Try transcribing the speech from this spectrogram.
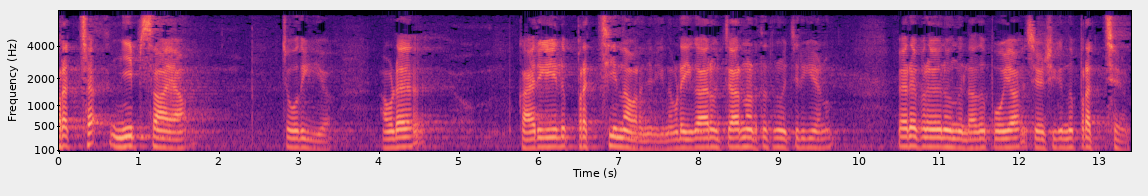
പ്രച്ഛ ഞീപ്സായ ചോദിക്കുക. അവിടെ കാരികയിൽ പ്രച്ചി എന്നാണ് പറഞ്ഞിരിക്കുന്നത്. അവിടെ ഇകാര ഉച്ചാരണ അർത്ഥത്തിന് വെച്ചിരിക്കുകയാണ്. വേറെ പ്രയോജനമൊന്നുമില്ല. അത് പോയാൽ ശേഷിക്കുന്ന പ്രച്ഛയാണ്.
